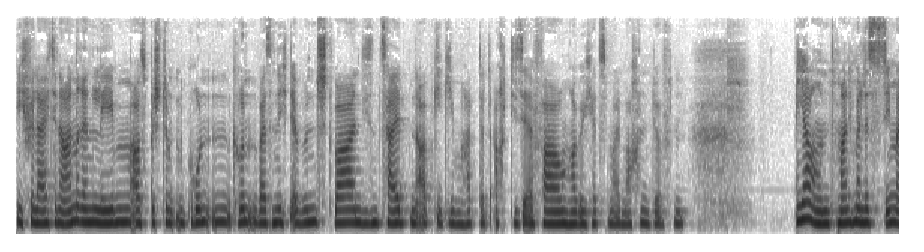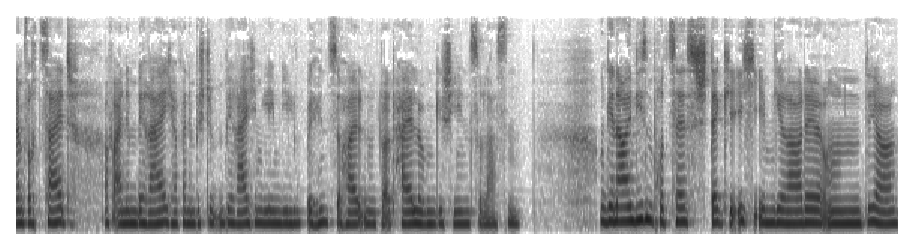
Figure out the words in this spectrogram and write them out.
die ich vielleicht in anderen Leben aus bestimmten Gründen, Gründen, weil es nicht erwünscht war, in diesen Zeiten abgegeben hatte. Auch diese Erfahrung habe ich jetzt mal machen dürfen. Ja, und manchmal ist es eben einfach Zeit, auf einem Bereich, auf einem bestimmten Bereich im Leben die Lupe hinzuhalten und dort Heilung geschehen zu lassen. Und genau in diesem Prozess stecke ich eben gerade und ja,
